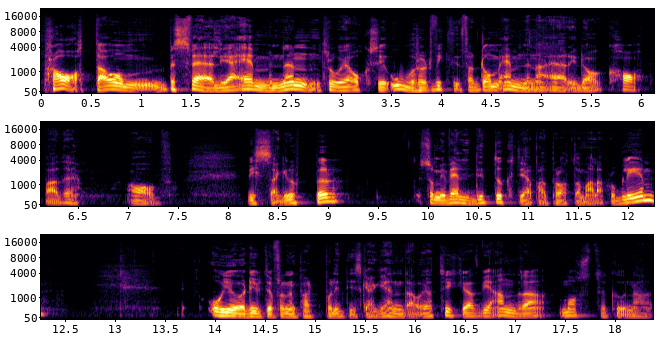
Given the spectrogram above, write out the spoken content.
prata om besvärliga ämnen tror jag också är oerhört viktigt för de ämnena är idag kapade av vissa grupper som är väldigt duktiga på att prata om alla problem och gör det utifrån en politisk agenda. Och jag tycker att vi andra måste kunna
